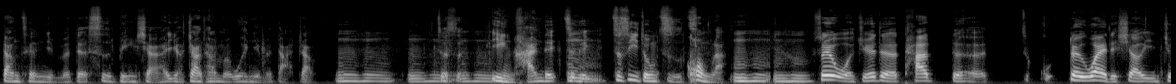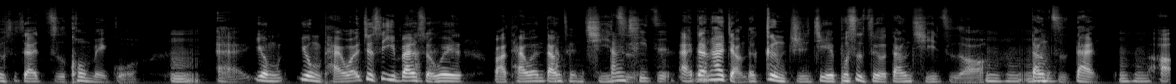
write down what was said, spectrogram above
当成你们的士兵，想要要叫他们为你们打仗。嗯哼，嗯哼，这是隐含的这个，这是一种指控啦。嗯哼，嗯哼，所以我觉得他的对外的效应就是在指控美国。嗯，哎，用用台湾就是一般所谓。把台湾当成棋子，当棋子，哎，但他讲的更直接，不是只有当棋子哦，嗯哼，当子弹，嗯哼，啊，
